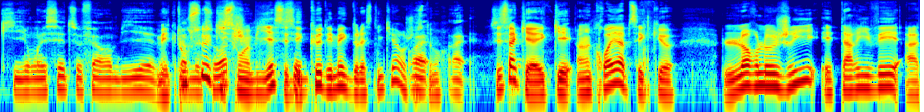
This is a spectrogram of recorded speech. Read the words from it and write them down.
qui ont essayé de se faire un billet avec Mais tous ceux qui sont habillés, c'est c'est- que des mecs de la sneaker, ouais, justement. ouais, C'est ça qui est, qui est incroyable, c'est que l'horlogerie est arrivée à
